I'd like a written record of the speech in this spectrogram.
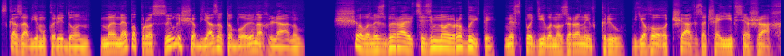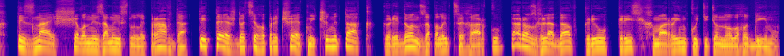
сказав йому корідон. Мене попросили, щоб я за тобою наглянув. Що вони збираються зі мною робити? несподівано зранив крю. В його очах зачаївся жах. Ти знаєш, що вони замислили, правда? Ти теж до цього причетний, чи не так? Корідон запалив цигарку та розглядав крю крізь хмаринку тютюнового диму.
